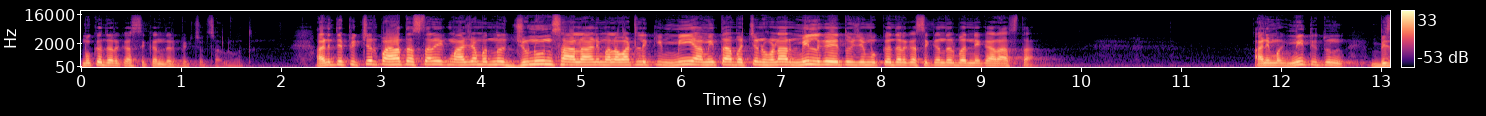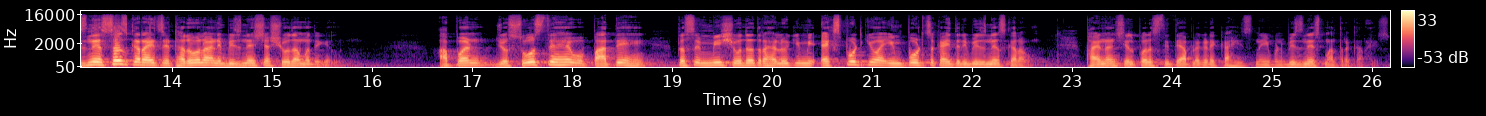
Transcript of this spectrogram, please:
मुकदर का सिकंदर पिक्चर चालू होतं. आणि ते पिक्चर पाहत असताना एक माझ्यामधनं जुनून सा आला आणि मला वाटलं की मी अमिताभ बच्चन होणार मिल गए तुझे मुकंदर का सिकंदर बनने का रास्ता. आणि मग मी तिथून बिझनेसच करायचे ठरवलं आणि बिझनेसच्या शोधामध्ये गेलो. आपण जो सोचते आहे व पाते आहे तसं मी शोधत राहिलो की मी एक्सपोर्ट किंवा इम्पोर्टचं काहीतरी बिझनेस करावं. फायनान्शियल परिस्थिती आपल्याकडे काहीच नाही पण बिझनेस मात्र करायचं.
